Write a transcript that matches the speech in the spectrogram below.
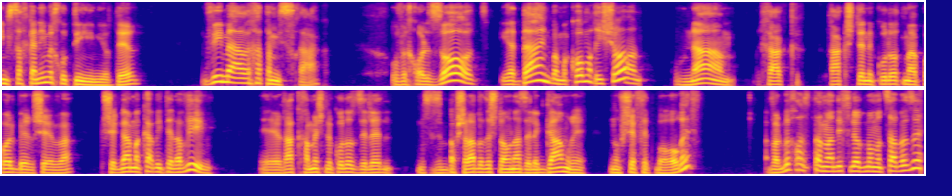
עם שחקנים איכותיים יותר, והיא מארחת המשחק, ובכל זאת, היא עדיין במקום הראשון אמנם רק, רק שתי נקודות מהפועל באר שבע, כשגם מכבי תל אביב, רק חמש נקודות זה, זה בשלב הזה של העונה זה לגמרי נושפת בעורף, אבל בכל זאת אתה מעדיף להיות במצב הזה,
